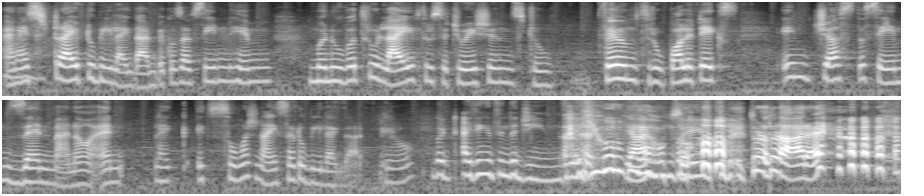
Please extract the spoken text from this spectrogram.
and I strive to be like that because I've seen him maneuver through life, through situations, through film, through politics in just the same zen manner. And like it's so much nicer to be like that you know? But i think it's in the genes like you yeah i hope so. thoda thoda aa raha hai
